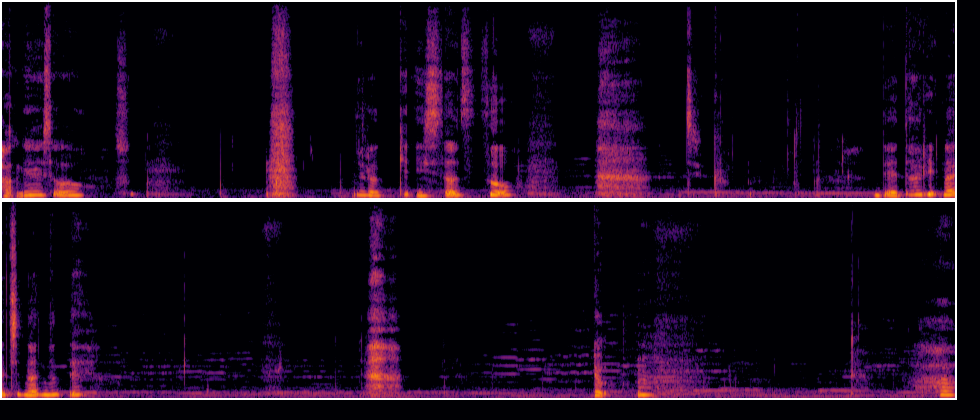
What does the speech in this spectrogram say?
방에서 수- 이렇게 있었어 지금 네 달이나 지났는데 요- 음. 아.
